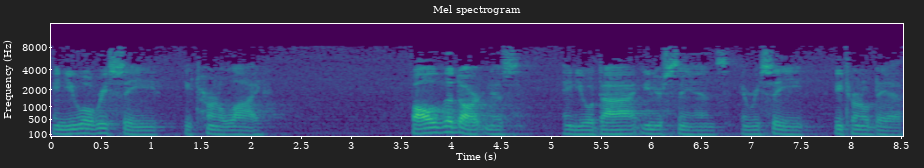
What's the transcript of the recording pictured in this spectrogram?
and you will receive eternal life. Follow the darkness and you will die in your sins and receive eternal death.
